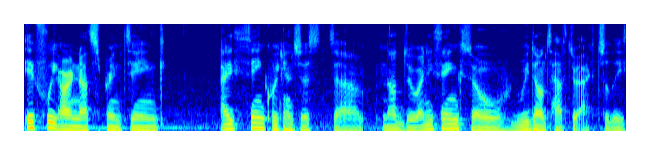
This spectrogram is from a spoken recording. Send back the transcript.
if we are not sprinting, I think we can just uh, not do anything. So we don't have to actually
